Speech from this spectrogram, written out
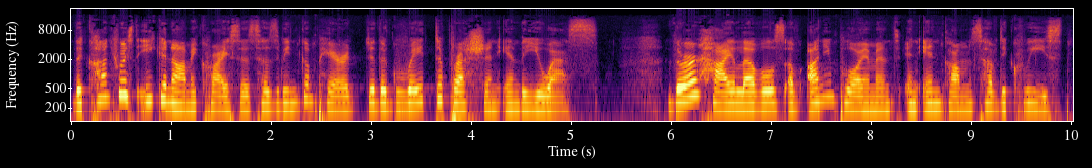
The country's economic crisis has been compared to the Great Depression in the US. There are high levels of unemployment and incomes have decreased.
